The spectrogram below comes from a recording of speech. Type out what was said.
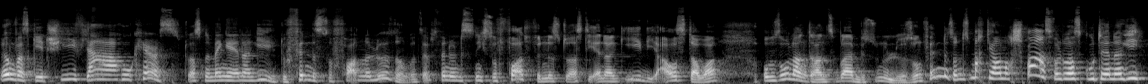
Irgendwas geht schief, ja, who cares? Du hast eine Menge Energie, du findest sofort eine Lösung. Und selbst wenn du es nicht sofort findest, du hast die Energie, die Ausdauer, um so lange dran zu bleiben, bis du eine Lösung findest. Und es macht dir auch noch Spaß, weil du hast gute Energie.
